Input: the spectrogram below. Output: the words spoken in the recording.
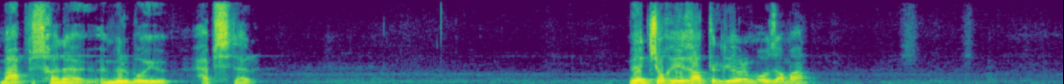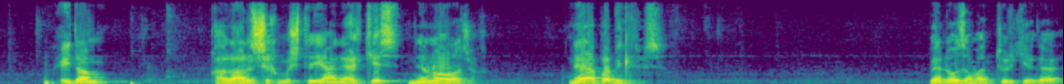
mahpushane ömür boyu hapsler. Ben çok iyi hatırlıyorum o zaman idam kararı çıkmıştı. Yani herkes ne, ne olacak? Ne yapabiliriz? Ben o zaman Türkiye'de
